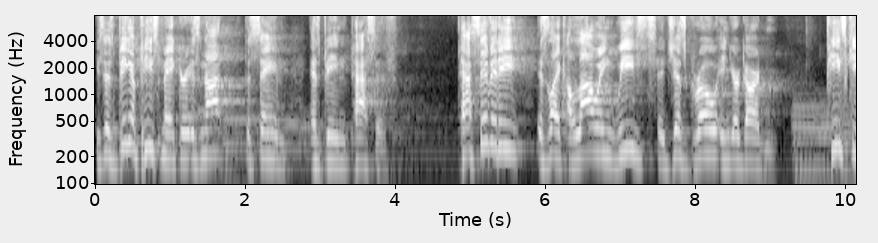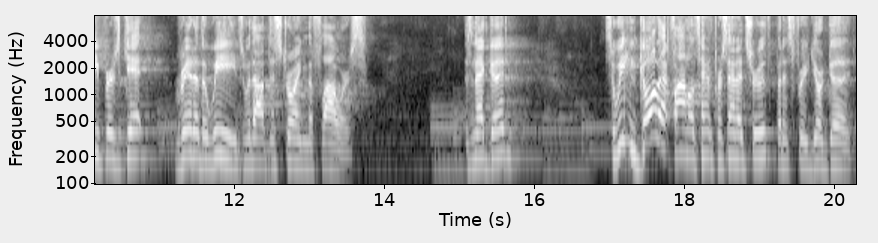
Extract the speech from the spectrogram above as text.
He says, being a peacemaker is not the same as being passive. Passivity is like allowing weeds to just grow in your garden. Peacekeepers get rid of the weeds without destroying the flowers. Isn't that good? So we can go that final 10% of truth, but it's for your good.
